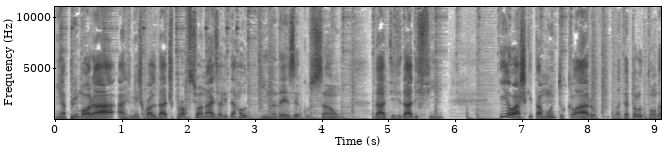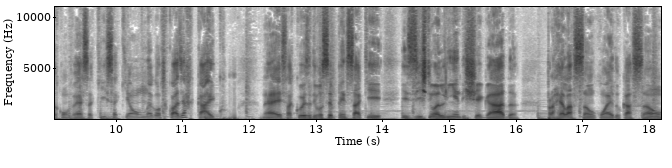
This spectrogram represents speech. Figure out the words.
em aprimorar as minhas qualidades profissionais ali da rotina, da execução da atividade fim. E eu acho que está muito claro, até pelo tom da conversa, que isso aqui é um negócio quase arcaico. Né? Essa coisa de você pensar que existe uma linha de chegada para a relação com a educação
